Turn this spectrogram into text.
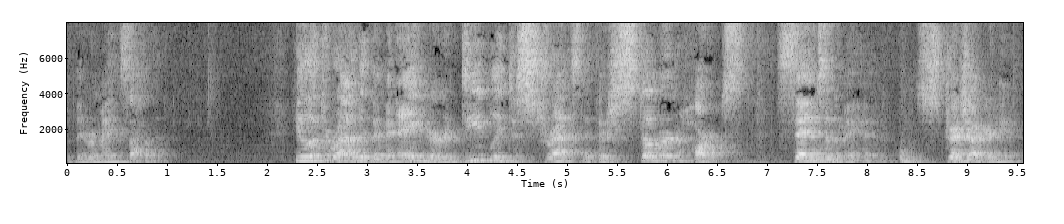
But they remained silent. He looked around at them in anger and deeply distressed at their stubborn hearts, said to the man, Stretch out your hand.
